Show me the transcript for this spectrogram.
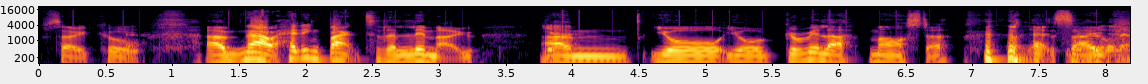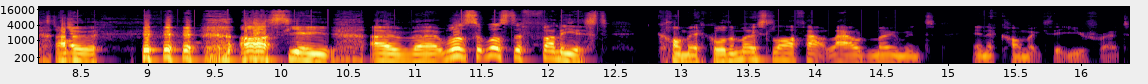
So cool. Um, now, heading back to the limo, Yeah. um, your your gorilla master, Oh, yeah, let's say, Gorilla um, asks you, um, uh, what's what's the funniest comic or the most laugh out loud moment in a comic that you've read?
